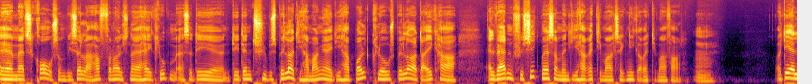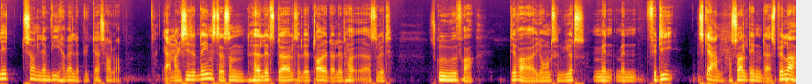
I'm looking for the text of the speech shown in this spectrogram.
uh, Mats Krog, som vi selv har haft fornøjelsen af at have i klubben, altså det, øh, det er den type spillere, de har mange af. De har boldkloge spillere, der ikke har alverden fysik med sig, men de har rigtig meget teknik og rigtig meget fart. Mm. Og det er lidt sådan, Lemvi har valgt at bygge deres hold op. Ja, man kan sige, at den eneste, der sådan havde lidt størrelse, lidt drøjt og lidt, høj, altså lidt skud udefra, det var Jonathan Wirtz. Men, men fordi Skjern har solgt en af deres spillere,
